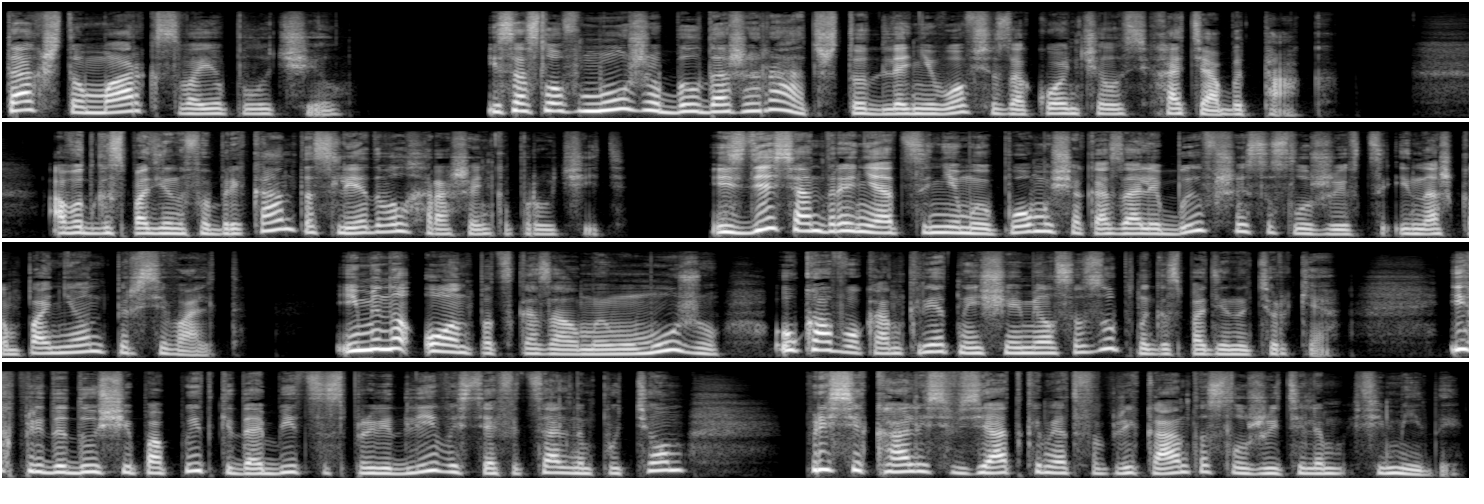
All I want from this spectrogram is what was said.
Так что Марк свое получил. И со слов мужа был даже рад, что для него все закончилось хотя бы так. А вот господина фабриканта следовало хорошенько проучить. И здесь Андре неоценимую помощь оказали бывшие сослуживцы и наш компаньон Персивальд. Именно он подсказал моему мужу, у кого конкретно еще имелся зуб на господина Тюрке — их предыдущие попытки добиться справедливости официальным путем пресекались взятками от фабриканта служителям Фемиды.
